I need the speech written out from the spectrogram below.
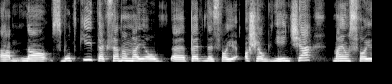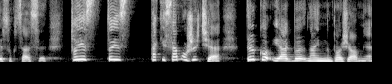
um, no, smutki, tak samo mają e, pewne swoje osiągnięcia, mają swoje sukcesy. To jest, to jest takie samo życie, tylko jakby na innym poziomie.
